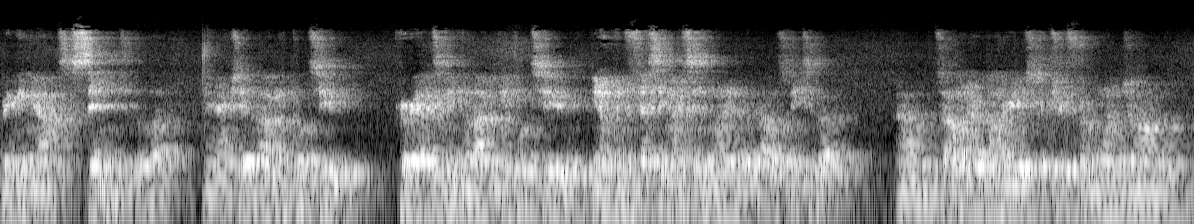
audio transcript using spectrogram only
bringing out sin into the light and actually allowing people to correct me, allowing people to, you know, confessing my sin to one another. The Bible speaks about. Um, so I want to, I want to read a scripture from 1 John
